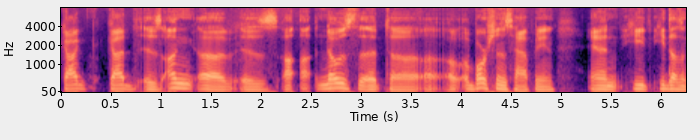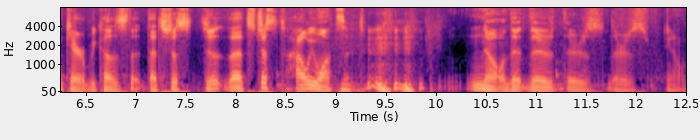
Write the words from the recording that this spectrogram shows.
God, God is un, uh, is uh, uh knows that uh, uh, abortion is happening, and he he doesn't care because that, that's just, just that's just how he wants it. no, there, there, there's there's you know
